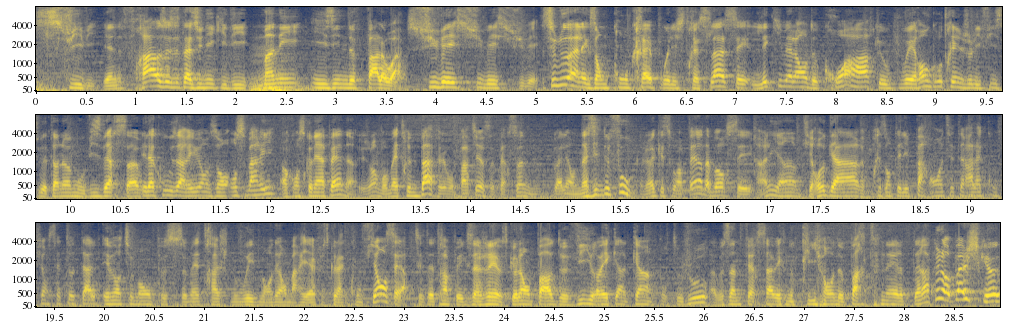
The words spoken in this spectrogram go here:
suivi. Il y a une phrase aux États-Unis qui dit Money is in the follow-up. Suivez, suivez, suivez. Si je vous donne un exemple concret pour illustrer cela, c'est l'équivalent de croire que vous pouvez rencontrer une jolie fille vous êtes un homme ou vice-versa. Et là, coup, vous arrivez en disant On se marie alors qu'on se connaît à peine. Les gens vont mettre une baffe et vont partir. Cette personne va aller en asile de fou. là, qu'est-ce qu'on va faire? D'abord, c'est un lien, un petit regard, présenter les parents, etc. La confiance est totale. Éventuellement, on peut se mettre à genoux et demander en mariage parce que la confiance est. C'est peut-être un peu exagéré parce que là, on parle de vivre avec quelqu'un pour toujours. On a besoin de faire ça avec nos clients, nos partenaires, etc. Mais n'empêche qu'il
